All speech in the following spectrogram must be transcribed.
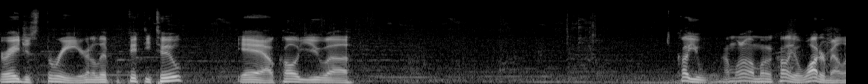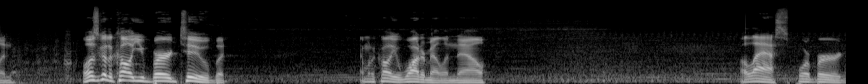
Your age is three. You're gonna live for 52. Yeah, I'll call you. uh... Call you. I'm gonna, I'm gonna call you watermelon. I was gonna call you bird too, but I'm gonna call you watermelon now. Alas, poor bird.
